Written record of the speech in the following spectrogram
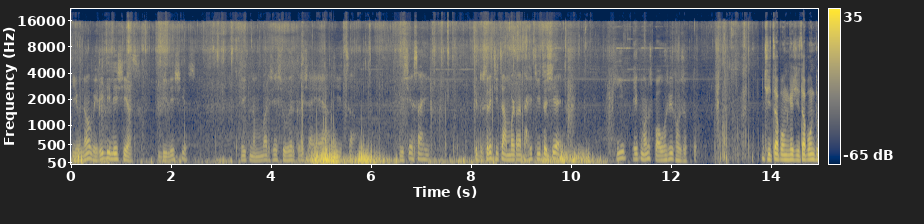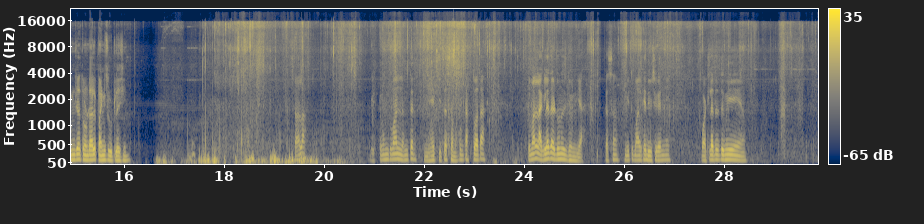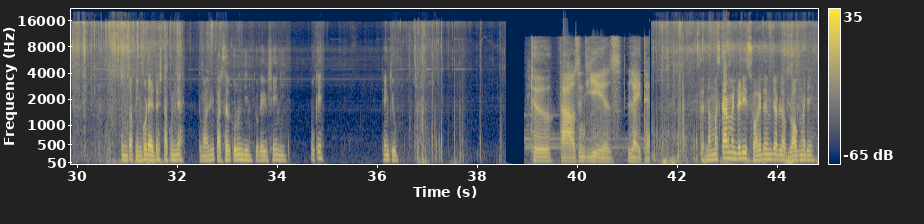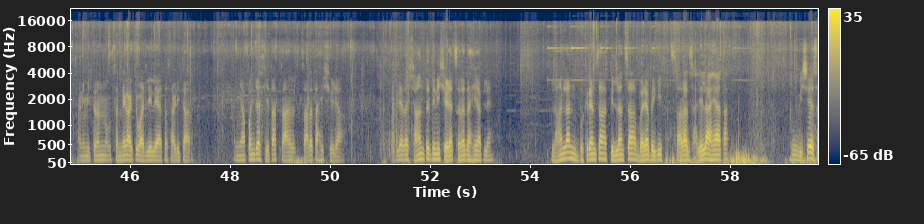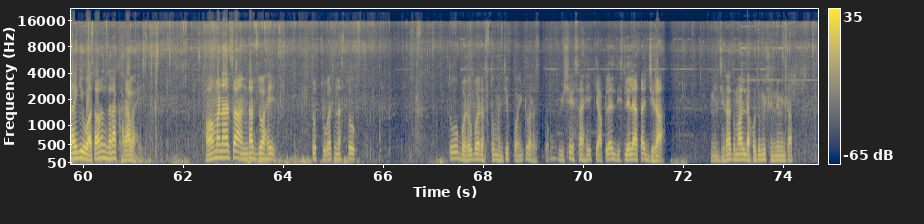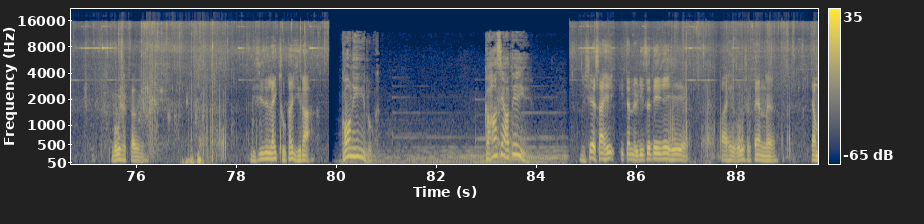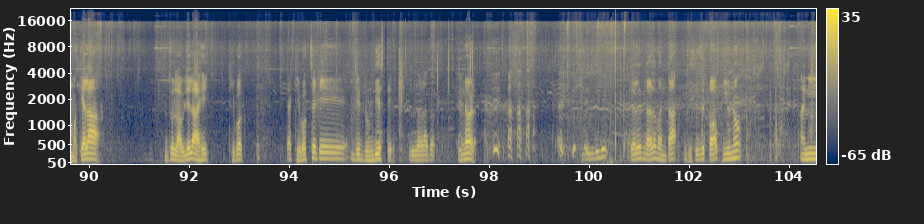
You know very delicious delicious एक नंबरचे शुगर क्रश आहे या चीजचा विषय असा आहे. की दुसऱ्या चीजचा आंबट राहत आहे चीज अशी आहे की एक माणूस पावभर बी खाऊ शकतो. चिचा पाहून घ्या चिचा पाहून तुमच्या तोंडाला पाणी सुटलं शी चला. भेटतो मग तुम्हाला नंतर. मी ह्या चिचा संपून टाकतो आता. तुम्हाला लागल्याच अडूनच घेऊन घ्या. कसं? मी तुम्हाला काही देऊ शकत नाही. वाटलं तर तुम्ही तुमचा पिनकोड ॲड्रेस टाकून द्या. तुम्हाला मी पार्सल करून देईन. तो काही विषय नाही. Okay? Thank you two thousand years later. तर नमस्कार मंडळी स्वागत आहे तुमच्या आपल्या व्लॉगमध्ये आणि मित्रांनो संध्याकाळचे वाजलेले आहे आता साडेचार. आणि आपण ज्या शेतात चार चारत आहे शेड्या तिकडे आता शांततेने शेड्या चरत आहे आपल्या. लहान लहान बकऱ्यांचा पिल्लांचा बऱ्यापैकी चारा झालेला आहे आता. आणि विषय असा आहे की वातावरण जरा खराब आहे. हवामानाचा अंदाज जो आहे तो चुकत नसतो. तो बरोबर असतो म्हणजे पॉईंटवर असतो. विषय असा आहे की आपल्याला दिसलेला आता जिरा. आणि जिरा तुम्हाला दाखवतो मी शून्य मिनटात. बघू शकता तुम्ही. दिस इज लाईक छोटा जिरा कौन है ये लोग? कहां से आते हैं ये? विषय असा आहे की त्या नदीचं ते जे हे आहे बघू शकता या न या मक्याला जो लावलेला आहे ठिबक त्या ठिबकचं ते जे डुंडी असते. नळाचं. नळ. त्याला नळ म्हणता. This is a cop you know आणि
